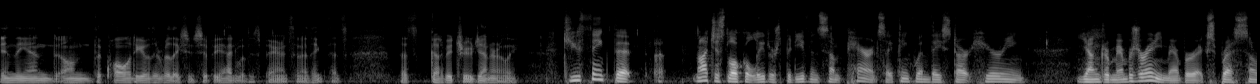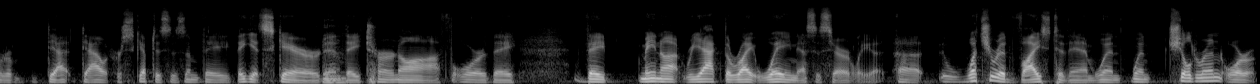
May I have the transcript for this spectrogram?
in the end on the quality of the relationship he had with his parents, and I think that's that's got to be true generally. Do you think that uh, not just local leaders, but even some parents, I think when they start hearing younger members or any member express some sort of da- doubt or skepticism, they, they get scared and they turn off or they they may not react the right way necessarily. Uh, what's your advice to them when when children or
